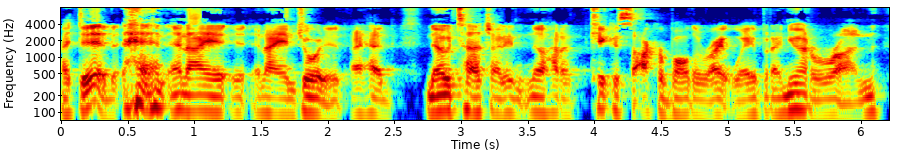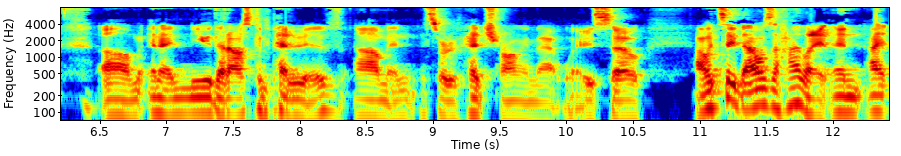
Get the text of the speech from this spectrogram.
I did, and, and I and I enjoyed it. I had no touch. I didn't know how to kick a soccer ball the right way, but I knew how to run, um, and I knew that I was competitive um, and sort of headstrong in that way. So I would say that was a highlight, and I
